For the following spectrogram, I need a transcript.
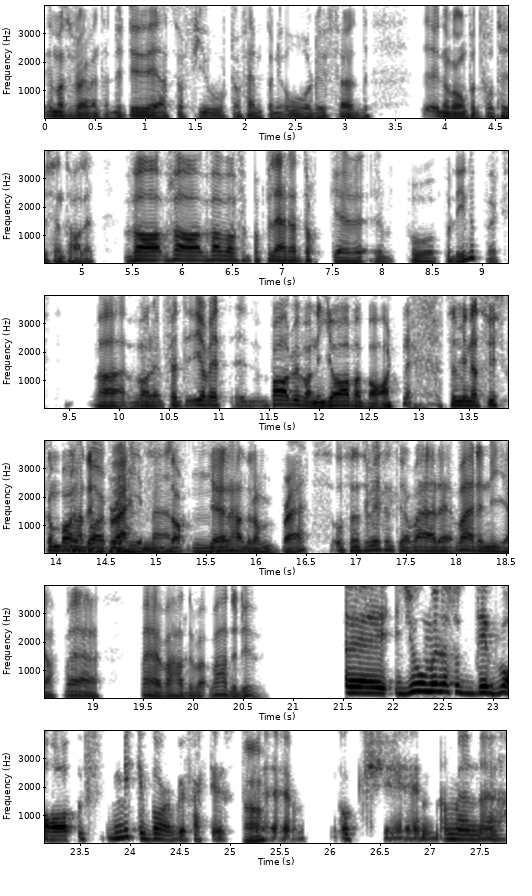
jag måste fråga, vänta. Du- är alltså 14-15 i år, du är född eh, någon gång på 2000-talet. Vad, vad, vad var för populära dockor eh, på, på din uppväxt? Vad var det? För jag vet, eh, Barbie var när jag var barn. Så mina syskonbarn Och hade Bratz-dockor. Mm. hade de Bratz. Och sen så vet inte jag, vad är det, vad är det nya? Vad, är, vad, är, vad, hade, vad, vad hade du? Eh, jo, men alltså det var mycket Barbie faktiskt. Ja. Eh, och eh, ja, men, eh,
